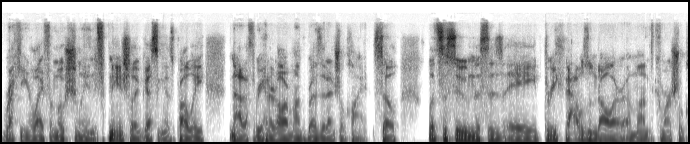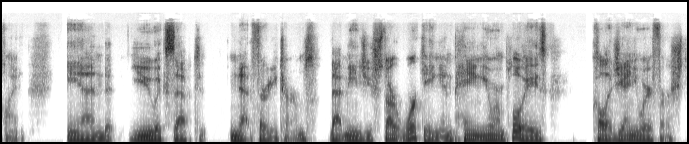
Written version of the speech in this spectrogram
wrecking your life emotionally and financially. I'm guessing it's probably not a $300 a month residential client. So let's assume this is a $3,000 a month commercial client, and you accept net 30 terms. That means you start working and paying your employees, call it January 1st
